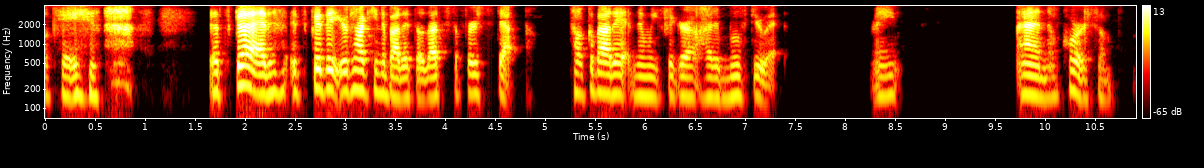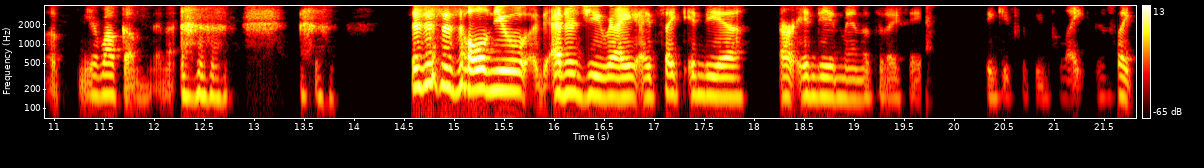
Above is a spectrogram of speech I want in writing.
okay. That's good. It's good that you're talking about it though. That's the first step. Talk about it and then we figure out how to move through it, right? And of course, um, uh, you're welcome. There's just this whole new energy, right? It's like India or Indian man. That's what I say. Thank you for being polite. It's like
